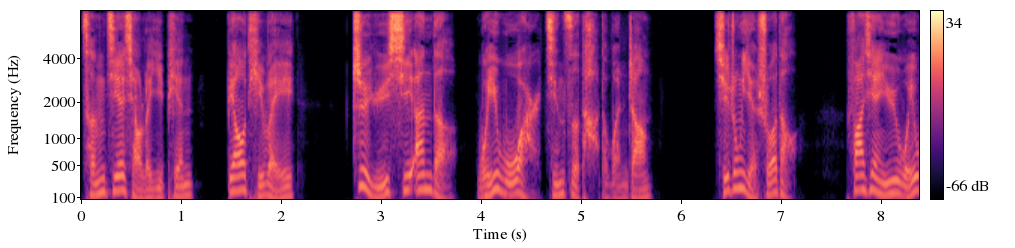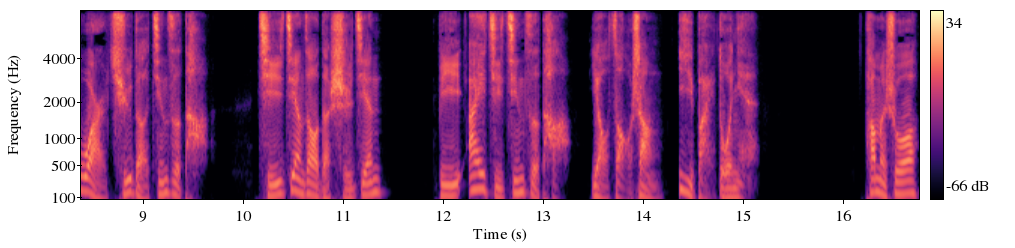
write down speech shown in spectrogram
曾揭晓了一篇标题为《至于西安的维吾尔金字塔》的文章，其中也说到，发现于维吾尔区的金字塔，其建造的时间比埃及金字塔要早上一百多年。他们说，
